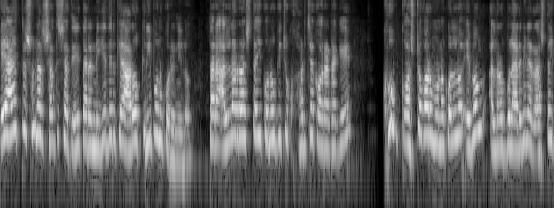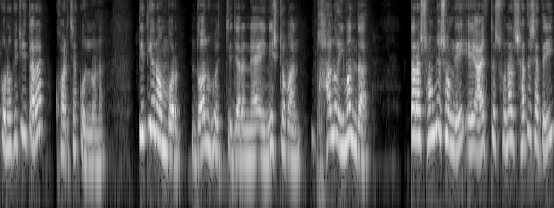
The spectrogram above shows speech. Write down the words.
এই আয়াতটা শোনার সাথে সাথে তারা নিজেদেরকে আরও কৃপণ করে নিল। তারা আল্লাহর রাস্তায় কোনো কিছু খরচা করাটাকে খুব কষ্টকর মনে করল এবং আল্লাহ রব্বুল আরবিনের রাস্তায় কোনো কিছুই তারা খরচা করল না। তৃতীয় নম্বর দল হচ্ছে যারা ন্যায়, নিষ্ঠবান, ভালো ইমানদার। তারা সঙ্গে সঙ্গে এই আয়াতটা শোনার সাথে সাথেই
